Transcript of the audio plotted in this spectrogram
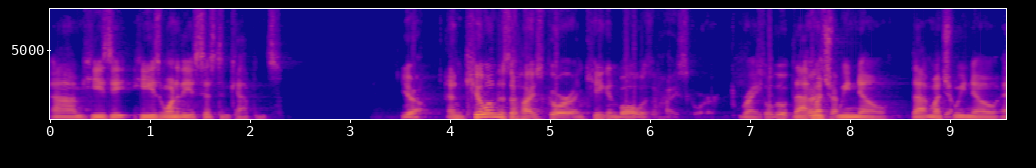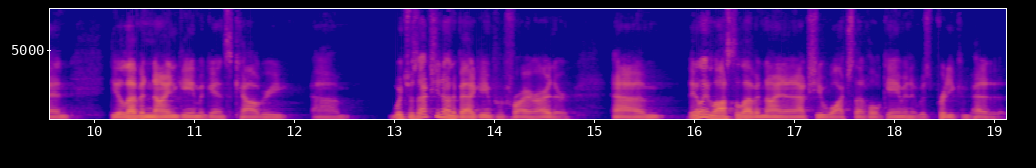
Um, he's the, he's one of the assistant captains. Yeah. And Killen is a high scorer, and Keegan Bal is a high scorer. Right. So that much have- we know. That much we know. And the 11-9 game against Calgary, um, which was actually not a bad game for Fryer either. Um, they only lost 11-9, and I actually watched that whole game, and it was pretty competitive.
